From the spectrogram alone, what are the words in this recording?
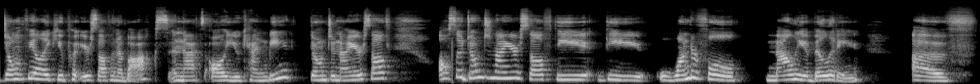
don't feel like you put yourself in a box and that's all you can be. Don't deny yourself. Also, don't deny yourself the the wonderful malleability of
